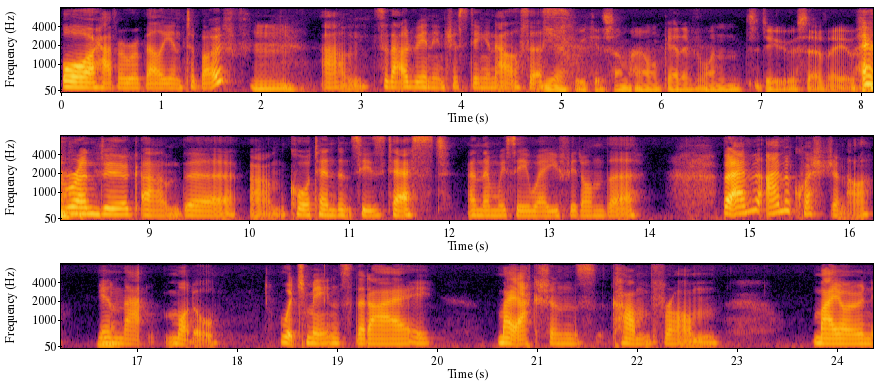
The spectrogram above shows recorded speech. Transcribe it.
or have a rebellion to both. Um, so that would be an interesting analysis. Yeah, if we could somehow get everyone to do a survey of Everyone do um, the um, core tendencies test, and then we see where you fit on the. But I'm I'm a questioner in that model, which means that I my actions come from my own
